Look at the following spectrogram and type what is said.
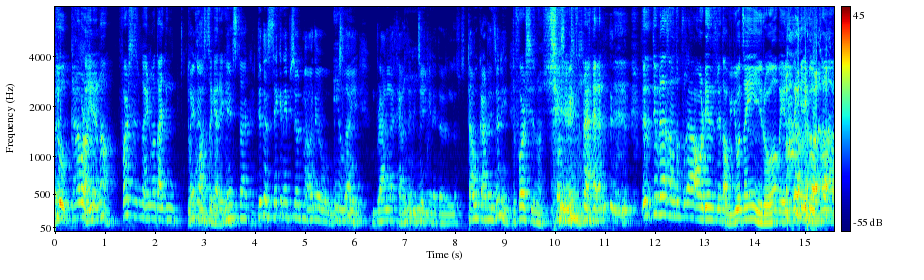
त्यो कहाँबाट होइन होइन? फर्स्ट सिजनको एन्डमा त आई थिङ्क त्यो खस्छ क्यारे कि? त्यो त सेकेन्ड एपिसोडमा हो त्यो उसलाई ब्रान्डलाई फाल्दैन नि जेमीले त टाउ काटिदिन्छ नि। त्यो फर्स्ट सिजनमा त्यो त्यो बेलासम्म त पुरा अडियन्सले त अब यो चाहिँ हिरो हो अब यसले त के गर्छ अब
